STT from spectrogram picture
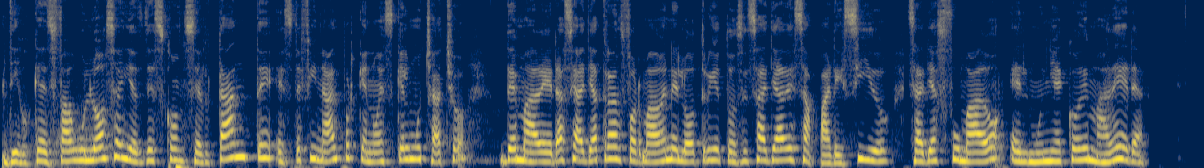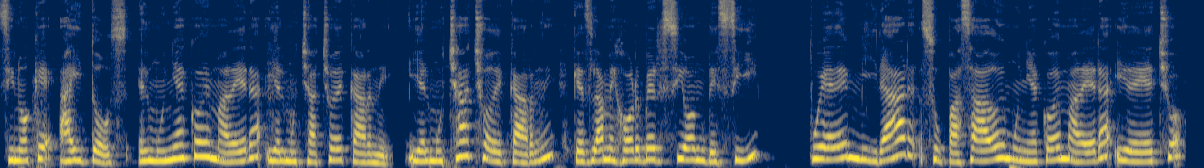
Digo que es fabulosa y es desconcertante este final porque no es que el muchacho de madera se haya transformado en el otro y entonces haya desaparecido, se haya esfumado el muñeco de madera, sino que hay dos, el muñeco de madera y el muchacho de carne. Y el muchacho de carne, que es la mejor versión de sí, puede mirar su pasado de muñeco de madera y de hecho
